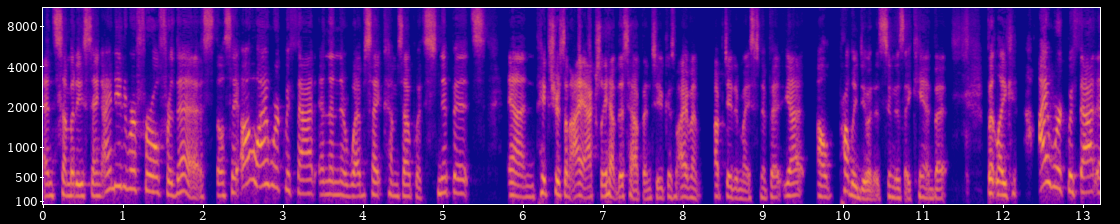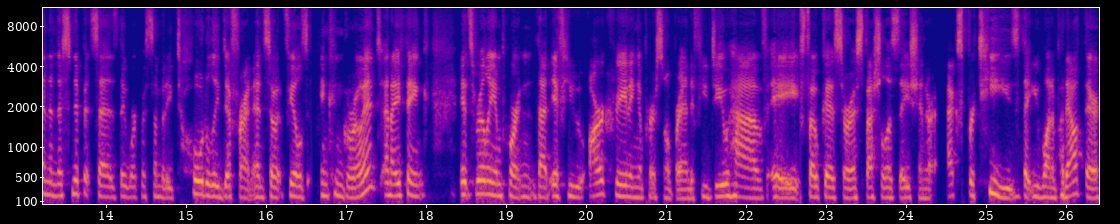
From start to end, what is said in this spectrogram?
and somebody's saying, I need a referral for this, they'll say, Oh, I work with that. And then their website comes up with snippets and pictures. And I actually have this happen too because I haven't updated my snippet yet. I'll probably do it as soon as I can. But, but like I work with that. And then the snippet says they work with somebody totally different. And so it feels incongruent. And I think it's really important that if you are creating a personal brand, if you do have a focus or a specialization or expertise that you want to put out there,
